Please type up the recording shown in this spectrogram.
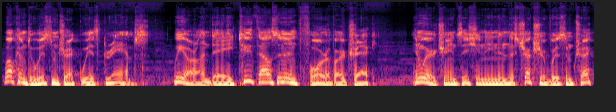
Welcome to Wisdom Trek with Gramps. We are on day 2004 of our trek, and we're transitioning in the structure of Wisdom Trek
